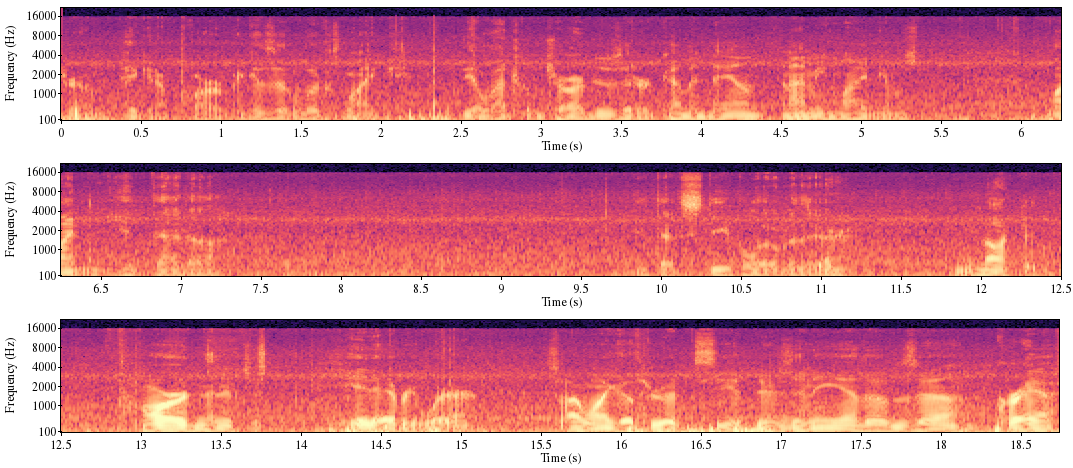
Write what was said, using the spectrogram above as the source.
through and pick it apart because it looks like the electrical charges that are coming down, and I mean lightning was lightning hit that uh hit that steeple over there, knocked it hard, and then it just hit everywhere. So I want to go through it and see if there's any of those uh, craft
